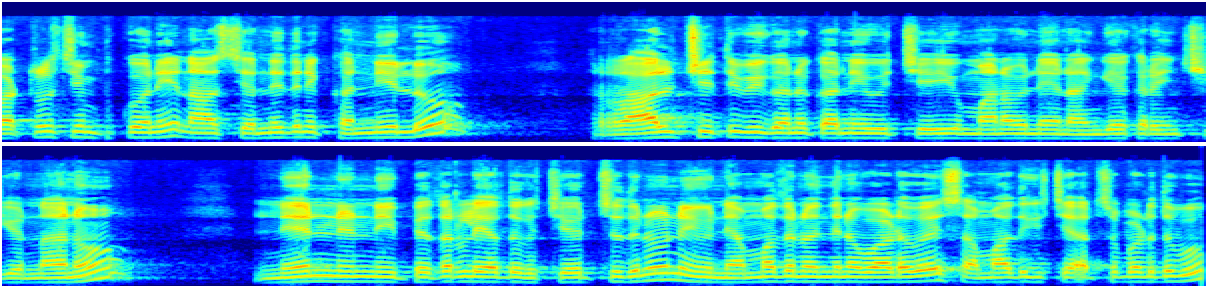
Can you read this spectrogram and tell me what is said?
బట్టలు చింపుకొని నా సన్నిధిని కన్నీళ్ళు రాల్చితివి గనుక నీవు చేయు మనవి నేను అంగీకరించి ఉన్నాను. నేను నిన్ను నీ పితరుల యొద్దకు చేర్చుదును. నీవు నెమ్మది నొందిన వాడవై సమాధికి చేర్చబడదువు.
